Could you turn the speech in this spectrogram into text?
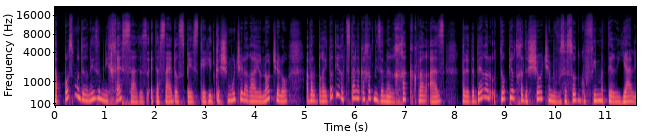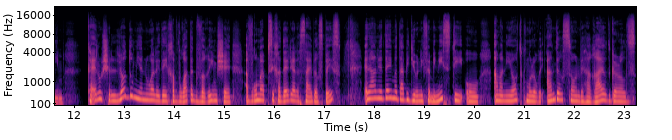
הפוסט מודרניזם ניכס אז את ה cyberspace כהתגשמות של הרעיונות שלו, אבל בריידוטי רצתה לקחת מזה מרחק כבר אז, ולדבר על אוטופיות חדשות שמבוססות גופים מטריאליים, כאלו שלא דומיינו על ידי חבורת הגברים שעברו מהפסיכדליה ל cyberspace, אלא על ידי מדע בדיוני פמיניסטי, או אמניות כמו לורי אנדרסון וה riot grrrls.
